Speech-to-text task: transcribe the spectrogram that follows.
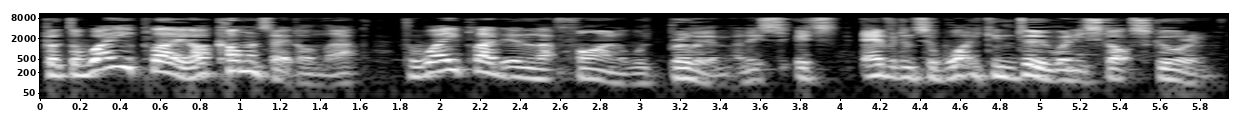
But the way he played, I'll commentate on that. The way he played in that final was brilliant, and it's it's evidence of what he can do when he starts scoring.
